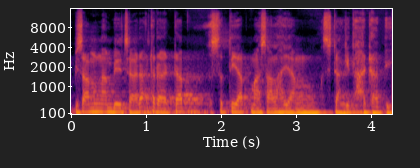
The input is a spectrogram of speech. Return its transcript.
bisa mengambil jarak terhadap setiap masalah yang sedang kita hadapi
